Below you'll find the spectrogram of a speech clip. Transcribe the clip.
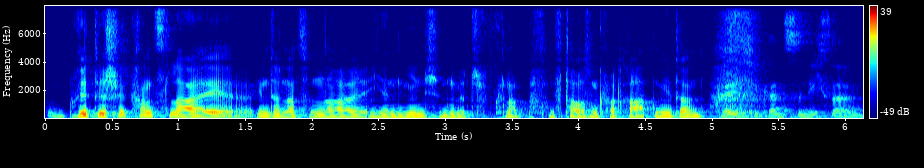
britische Kanzlei, international hier in München mit knapp 5000 Quadratmetern. Welche kannst du nicht sagen?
